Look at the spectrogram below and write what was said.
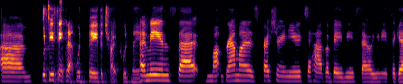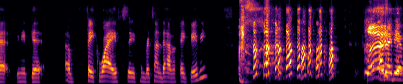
um, what do you think that would be? The trope would mean It means that ma- grandma is pressuring you to have a baby, so you need to get you need to get a fake wife so you can pretend to have a fake baby? How do I do?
